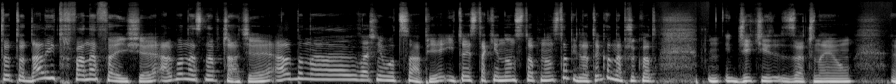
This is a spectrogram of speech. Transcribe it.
to, to dalej trwa na fejsie, albo na Snapchacie, albo na właśnie Whatsappie i to jest takie non-stop, non-stop i dlatego na przykład mm, dzieci zaczynają e,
